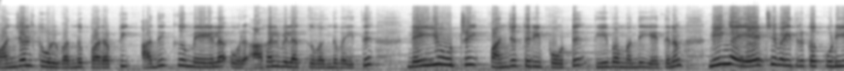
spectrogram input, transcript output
மஞ்சள் தூள் வந்து பரப்பி அதுக்கு மேலே ஒரு அகல் விளக்கு வந்து வைத்து நெய்யூற்றி பஞ்சத்திரி போட்டு தீபம் வந்து ஏத்தணும். நீங்க ஏற்றி வைத்திருக்கக்கூடிய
